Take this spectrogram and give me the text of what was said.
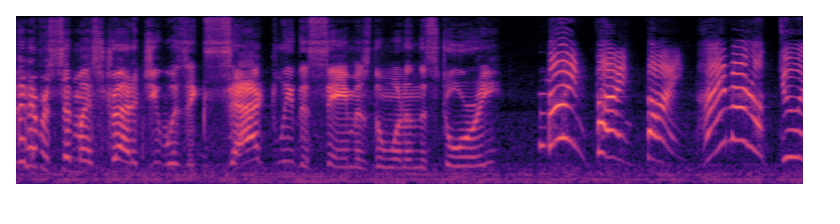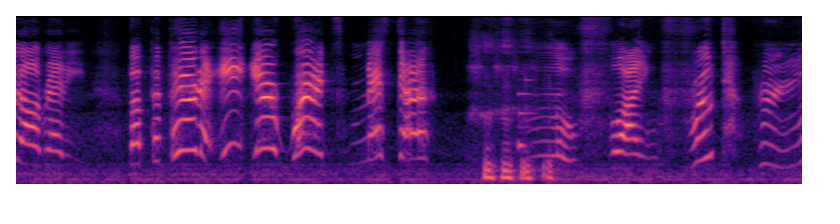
I never said my strategy was exactly the same as the one in the story. Fine, fine, fine. Paimon will do it already. But prepare to eat your words, mister! Low flying fruit. Hmm.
